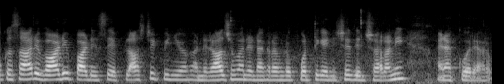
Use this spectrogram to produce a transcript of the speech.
ఒకసారి వాడి పాడేసే ప్లాస్టిక్ వినియోగాన్ని రాజమండ్రి నగరంలో పూర్తిగా నిషేధించాలని ఆయన కోరారు.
